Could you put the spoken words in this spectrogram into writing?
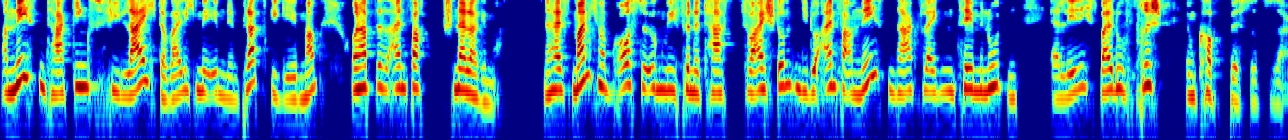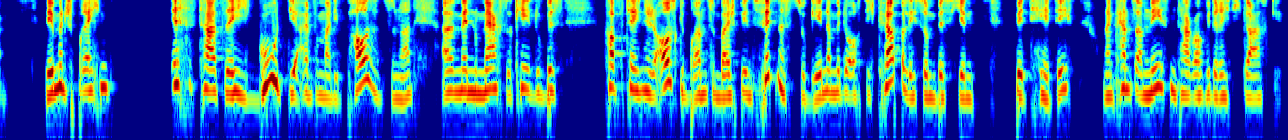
am nächsten Tag ging es viel leichter, weil ich mir eben den Platz gegeben habe und habe das einfach schneller gemacht. Das heißt, manchmal brauchst du irgendwie für eine Task zwei Stunden, die du einfach am nächsten Tag vielleicht in zehn Minuten erledigst, weil du frisch im Kopf bist sozusagen. Dementsprechend ist es tatsächlich gut, dir einfach mal die Pause zu machen. Aber wenn du merkst, okay, du bist kopftechnisch ausgebrannt, zum Beispiel ins Fitness zu gehen, damit du auch dich körperlich so ein bisschen betätigst und dann kannst du am nächsten Tag auch wieder richtig Gas geben.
